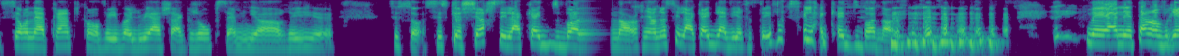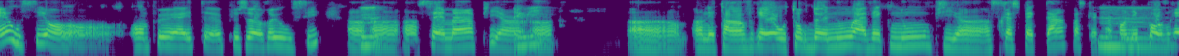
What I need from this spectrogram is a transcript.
si on apprend puis qu'on veut évoluer à chaque jour puis s'améliorer, c'est ça. C'est ce que je cherche, c'est la quête du bonheur. Il y en a, c'est la quête de la vérité, c'est la quête du bonheur. Mais en étant vrai aussi, on, peut être plus heureux aussi en, mm. s'aimant puis en, ben en, étant vrai autour de nous, avec nous, puis en, se respectant. Parce que quand on n'est pas hmm. vrai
